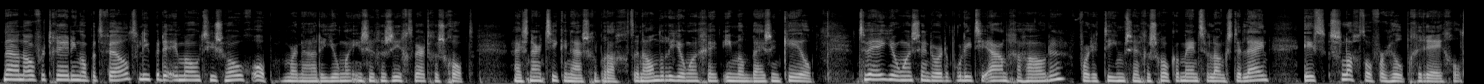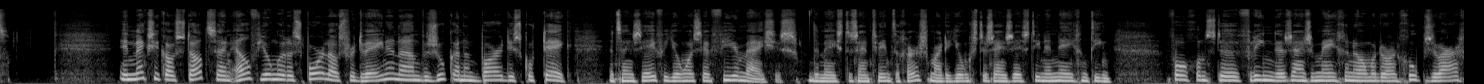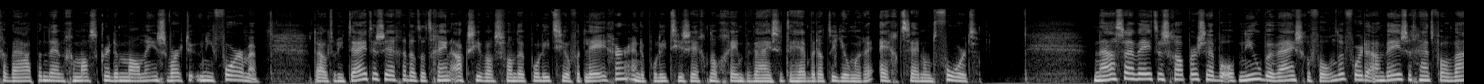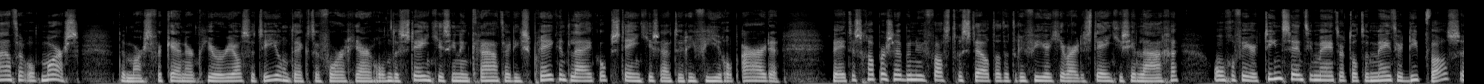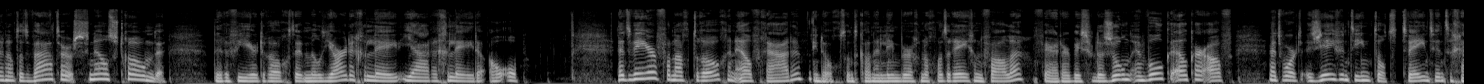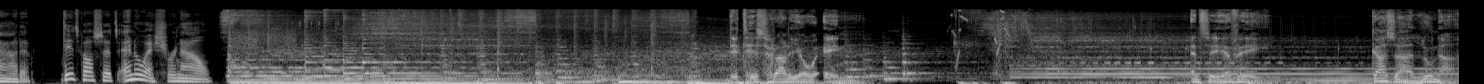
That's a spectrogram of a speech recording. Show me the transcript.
Na een overtreding op het veld liepen de emoties hoog op... waarna de jongen in zijn gezicht werd geschopt. Hij is naar het ziekenhuis gebracht. Een andere jongen greep iemand bij zijn keel. Twee jongens zijn door de politie aangehouden. Voor de teams en geschrokken mensen langs de lijn... is slachtofferhulp geregeld. In Mexico-stad zijn elf jongeren spoorloos verdwenen na een bezoek aan een bar-discotheek. Het zijn zeven jongens en vier meisjes. De meeste zijn twintigers, maar de jongste zijn 16 en 19. Volgens de vrienden zijn ze meegenomen door een groep zwaar gewapende en gemaskerde mannen in zwarte uniformen. De autoriteiten zeggen dat het geen actie was van de politie of het leger en de politie zegt nog geen bewijzen te hebben dat de jongeren echt zijn ontvoerd. NASA-wetenschappers hebben opnieuw bewijs gevonden voor de aanwezigheid van water op Mars. De Marsverkenner Curiosity ontdekte vorig jaar ronde steentjes in een krater die sprekend lijken op steentjes uit de rivier op aarde. Wetenschappers hebben nu vastgesteld dat het riviertje waar de steentjes in lagen ongeveer 10 centimeter tot een meter diep was en dat het water snel stroomde. De rivier droogde miljarden jaren geleden al op. Het weer vannacht droog en 11 graden. In de ochtend kan in Limburg nog wat regen vallen. Verder wisselen zon en wolken elkaar af. Het wordt 17 tot 22 graden. Dit was het NOS Journaal. Dit is Radio 1. NCRV. Casa Luna.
